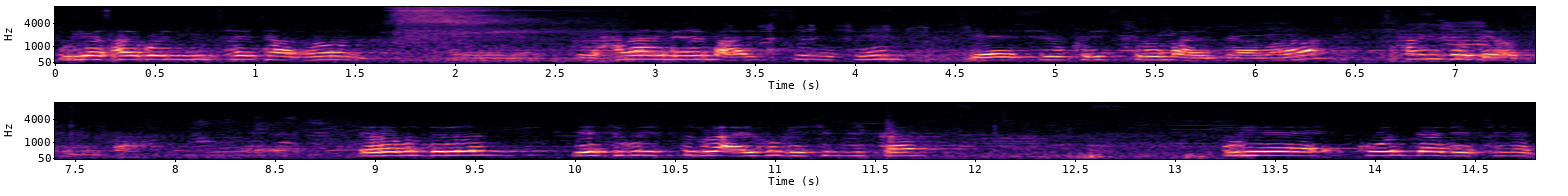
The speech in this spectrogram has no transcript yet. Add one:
우리가 살고 있는 이 세상은 그 하나님의 말씀이신 예수 그리스도로 말미암아 창조되었습니다. 여러분들은 예수 그리스도를 알고 계십니까? 우리의 구원자 되시는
